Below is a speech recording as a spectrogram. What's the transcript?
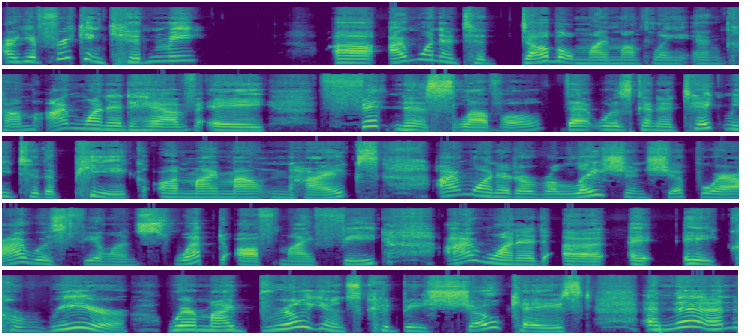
Are you freaking kidding me? Uh, I wanted to double my monthly income. I wanted to have a fitness level that was going to take me to the peak on my mountain hikes. I wanted a relationship where I was feeling swept off my feet. I wanted a, a a career where my brilliance could be showcased. And then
